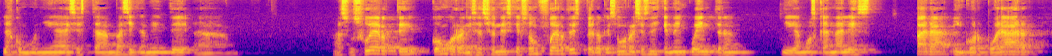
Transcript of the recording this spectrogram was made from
Las comunidades están básicamente a, su suerte con organizaciones que son fuertes, pero que son organizaciones que no encuentran, digamos, canales para incorporar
